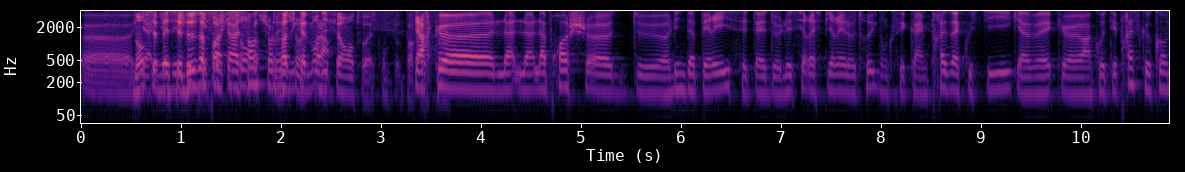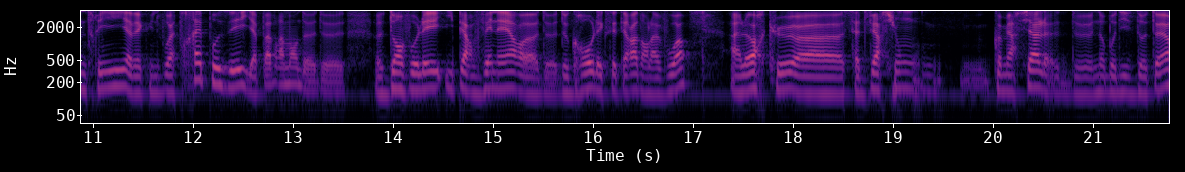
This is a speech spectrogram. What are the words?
Euh, non, c'est deux qui sont approches qui sont sur radicalement l'autre. différentes. Ouais, C'est-à-dire que la- la- l'approche de Linda Perry, c'était de laisser respirer le truc. Donc, c'est quand même très acoustique, avec un côté presque country, avec une voix très posée. Il n'y a pas vraiment de- de- d'envolée hyper vénère, de, de growl, etc. dans la voix. Alors que euh, cette version commerciale de Nobody's Daughter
